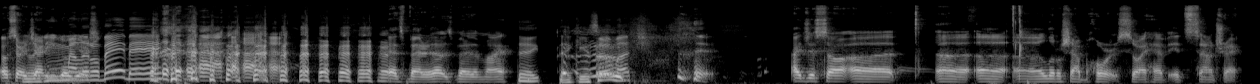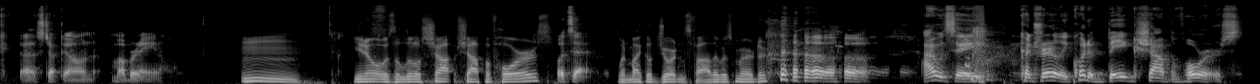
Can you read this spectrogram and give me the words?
Oh, sorry, You're like, Johnny. you go my yours. little baby. That's better. That was better than mine. thank, thank you so much. I just saw uh, uh, uh, a Little Shop of Horrors, so I have its soundtrack uh, stuck on my brain. Mm. You know, it was a little shop shop of horrors What's that? when Michael Jordan's father was murdered. I would say, contrarily, quite a big shop of horrors.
